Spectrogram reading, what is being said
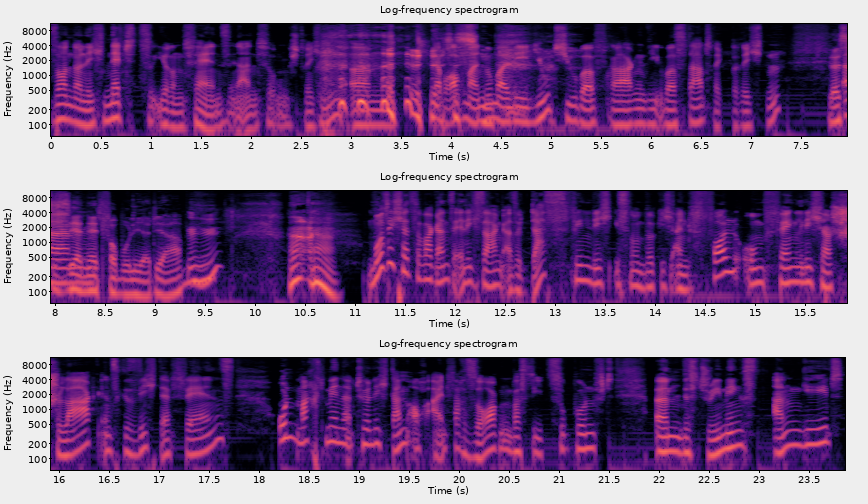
sonderlich nett zu ihren Fans, in Anführungsstrichen. ähm, da braucht man nur mal die YouTuber fragen, die über Star Trek berichten. Das ist ähm, sehr nett formuliert, ja. Mhm. Muss ich jetzt aber ganz ehrlich sagen, also das finde ich ist nun wirklich ein vollumfänglicher Schlag ins Gesicht der Fans und macht mir natürlich dann auch einfach Sorgen, was die Zukunft ähm, des Streamings angeht,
